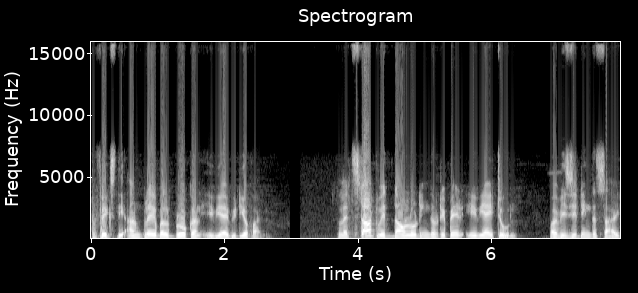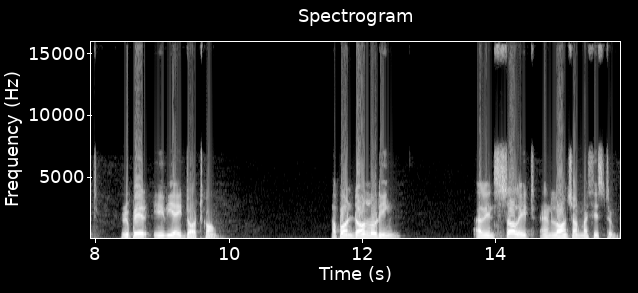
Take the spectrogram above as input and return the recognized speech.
to fix the unplayable broken AVI video file. Let's start with downloading the Repair AVI tool by visiting the site repairavi.com. Upon downloading, I'll install it and launch on my system.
